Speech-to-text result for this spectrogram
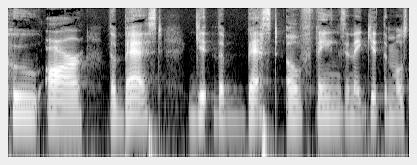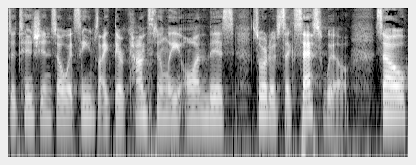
who are the best get the best of things and they get the most attention. So it seems like they're constantly on this sort of success wheel. So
